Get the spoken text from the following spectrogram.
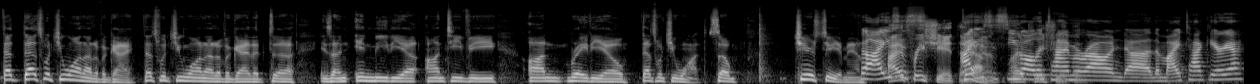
That that's what you want out of a guy. That's what you want out of a guy that uh, is on, in media, on TV, on radio. That's what you want." So, cheers to you, man. Phil, used I to appreciate that, I used to see you all the time that. around uh, the My Talk area.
